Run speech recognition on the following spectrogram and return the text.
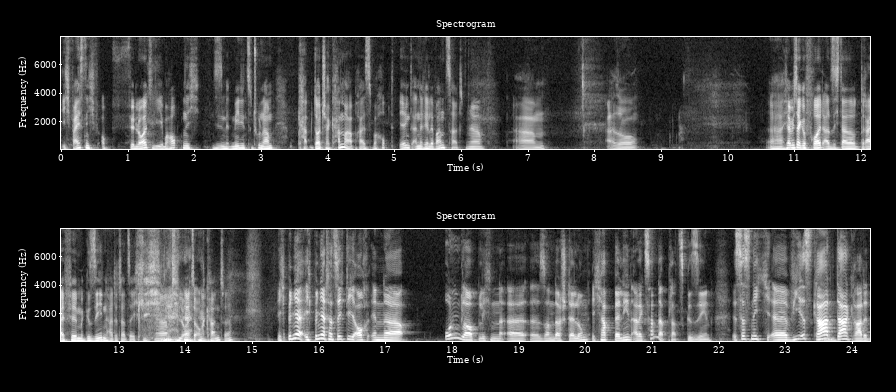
ich weiß nicht, ob für Leute, die überhaupt nicht die mit Medien zu tun haben, Ka deutscher Kamerapreis überhaupt irgendeine Relevanz hat. Ja. Ähm, also, ich habe mich da gefreut, als ich da so drei Filme gesehen hatte tatsächlich Ja. und die Leute auch kannte. Ich bin ja, ich bin ja tatsächlich auch in einer unglaublichen äh, äh, Sonderstellung. Ich habe Berlin Alexanderplatz gesehen. Ist das nicht, äh, wie ist gerade da gerade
